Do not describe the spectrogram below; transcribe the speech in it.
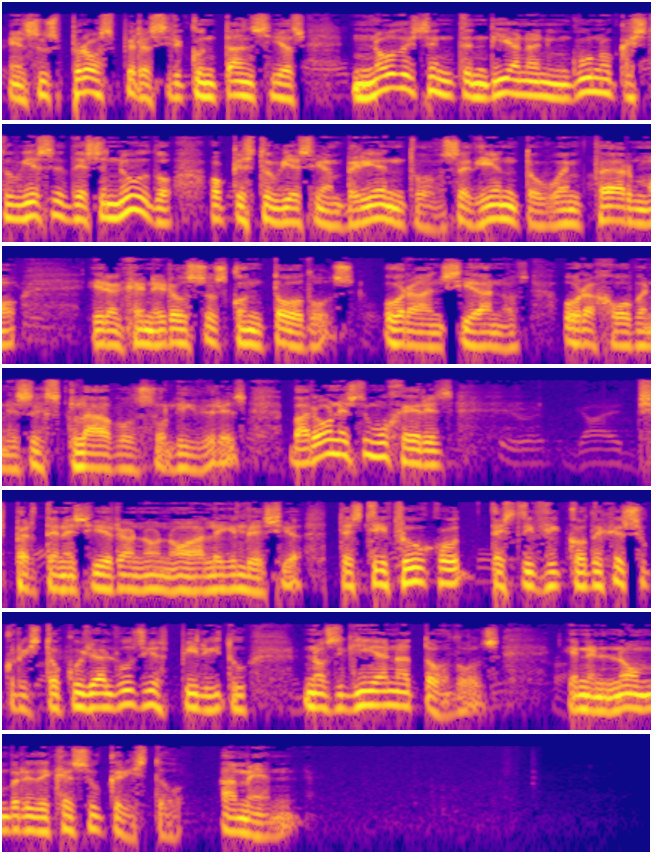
en sus prósperas circunstancias, no desentendían a ninguno que estuviese desnudo o que estuviese hambriento, sediento o enfermo. Eran generosos con todos, ora ancianos, ora jóvenes, esclavos o libres, varones y mujeres, pertenecieran o no a la Iglesia, testifico, testifico de Jesucristo, cuya luz y espíritu nos guían a todos. En el nombre de Jesucristo. Amén.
